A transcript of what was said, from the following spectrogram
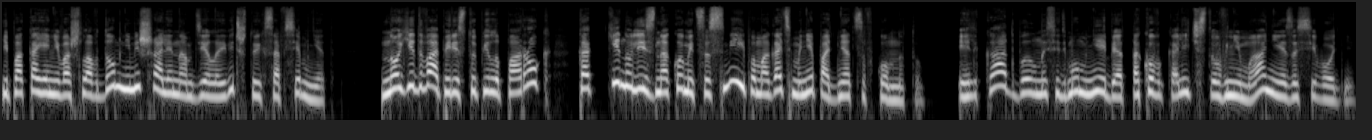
и пока я не вошла в дом, не мешали нам, делая вид, что их совсем нет. Но едва переступила порог, как кинулись знакомиться с Ми и помогать мне подняться в комнату. Элькат был на седьмом небе от такого количества внимания за сегодня.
